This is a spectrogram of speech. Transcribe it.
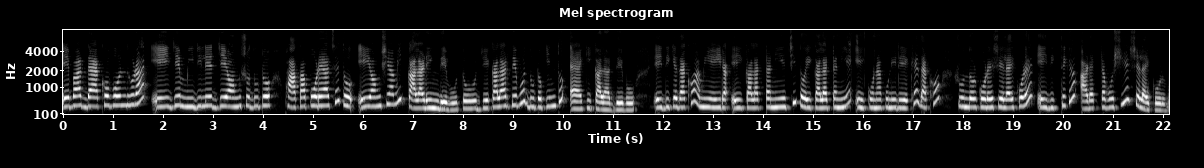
এবার দেখো বন্ধুরা, এই যে মিডিলের যে অংশ দুটো ফাঁকা পড়ে আছে, তো এই অংশে আমি কালারিং দেব তো যে কালার দেব, দুটো কিন্তু একই কালার দেব এই দিকে দেখো, আমি এই এই কালারটা নিয়েছি, তো এই কালারটা নিয়ে এই কোনাকুনি রেখে দেখো, সুন্দর করে সেলাই করে এই দিক থেকে আর একটা বসিয়ে সেলাই করব।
